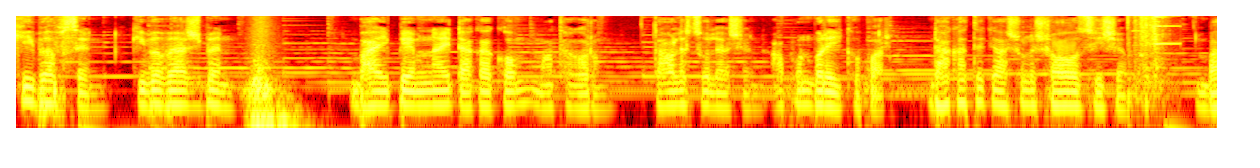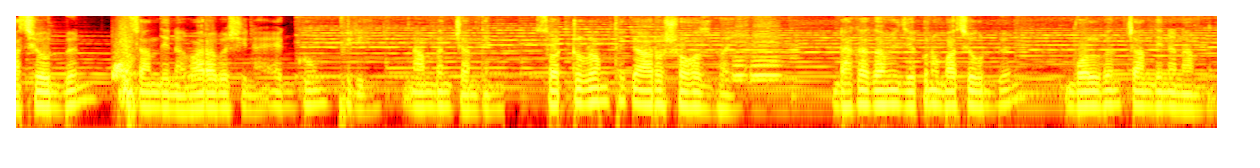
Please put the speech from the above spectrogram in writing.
কি ভাবছেন? কীভাবে আসবেন? ভাই, প্রেম নাই, টাকা কম, মাথা গরম। তাহলে চলে আসেন আপন বাড়ি ইকো পার্ক। ঢাকা থেকে আসলে সহজ হিসাব। বাসে উঠবেন, চান্দিনা ভাড়া বেশি না, এক ঘুম ফ্রি। নামবেন চান্দিনা। চট্টগ্রাম থেকে আরও সহজ, ভাই। ঢাকাগামী যে কোনো বাসে উঠবেন, বলবেন চান্দিনা নামবেন।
